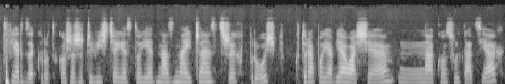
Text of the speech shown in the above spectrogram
potwierdzę krótko, że rzeczywiście jest to jedna z najczęstszych próśb, która pojawiała się mm, na konsultacjach.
